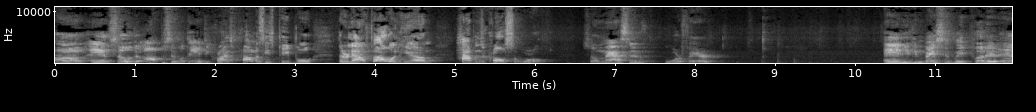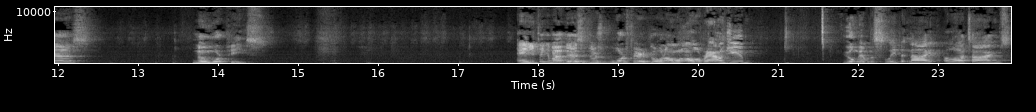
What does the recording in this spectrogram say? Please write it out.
Um, and so, the opposite of what the Antichrist promises people that are now following him happens across the world. So massive warfare. And you can basically put it as no more peace. And you think about this if there's warfare going on all around you, you won't be able to sleep at night a lot of times.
